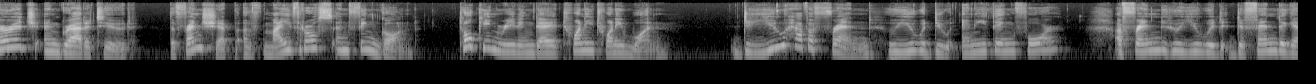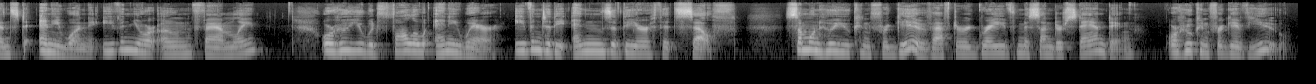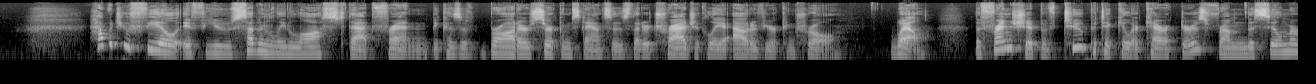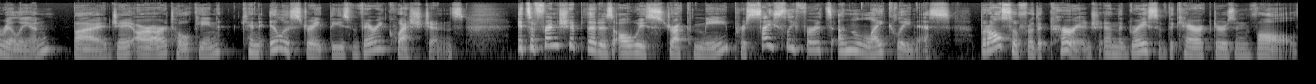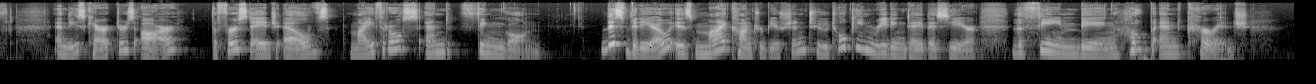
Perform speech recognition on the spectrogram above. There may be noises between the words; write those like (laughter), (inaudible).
Courage and Gratitude The Friendship of Maedhros and Fingon. Tolkien Reading Day 2021. Do you have a friend who you would do anything for? A friend who you would defend against anyone, even your own family? Or who you would follow anywhere, even to the ends of the earth itself? Someone who you can forgive after a grave misunderstanding? Or who can forgive you? How would you feel if you suddenly lost that friend because of broader circumstances that are tragically out of your control? Well, the friendship of two particular characters from The Silmarillion by J.R.R. Tolkien can illustrate these very questions. It's a friendship that has always struck me precisely for its unlikeliness, but also for the courage and the grace of the characters involved. And these characters are the First Age elves Maedhros and Fingon. This video is my contribution to Tolkien Reading Day this year, the theme being hope and courage.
